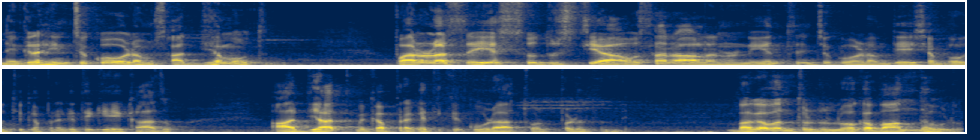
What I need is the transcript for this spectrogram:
నిగ్రహించుకోవడం సాధ్యమవుతుంది. పరుల శ్రేయస్సు దృష్ట్యా అవసరాలను నియంత్రించుకోవడం దేశ భౌతిక ప్రగతికే కాదు ఆధ్యాత్మిక ప్రగతికి కూడా తోడ్పడుతుంది. భగవంతుడు లోకబాంధవుడు.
